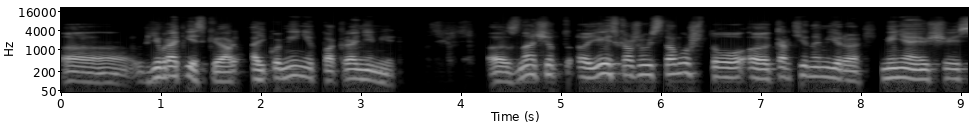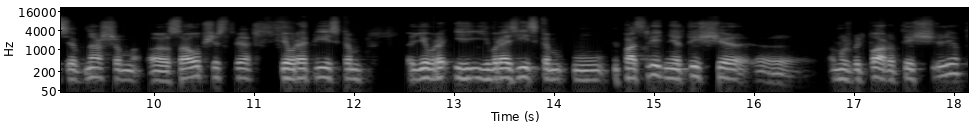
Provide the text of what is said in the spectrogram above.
в европейской айкумене, по крайней мере. Значит, я исхожу из того, что картина мира, меняющаяся в нашем сообществе европейском евро, и евразийском последние тысячи, а может быть, пару тысяч лет,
